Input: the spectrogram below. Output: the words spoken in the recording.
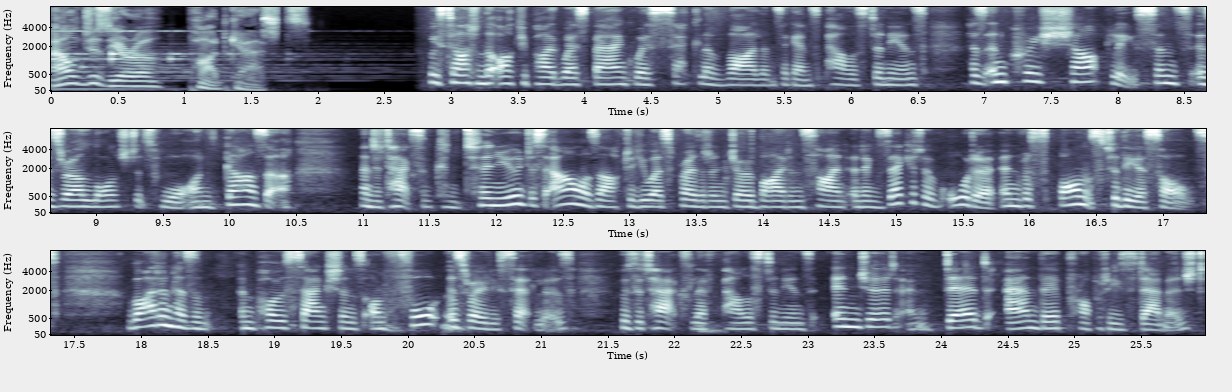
Al Jazeera Podcasts. We start in the occupied West Bank, where settler violence against Palestinians has increased sharply since Israel launched its war on Gaza. And attacks have continued just hours after US President Joe Biden signed an executive order in response to the assaults. Biden has imposed sanctions on four Israeli settlers whose attacks left Palestinians injured and dead and their properties damaged.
